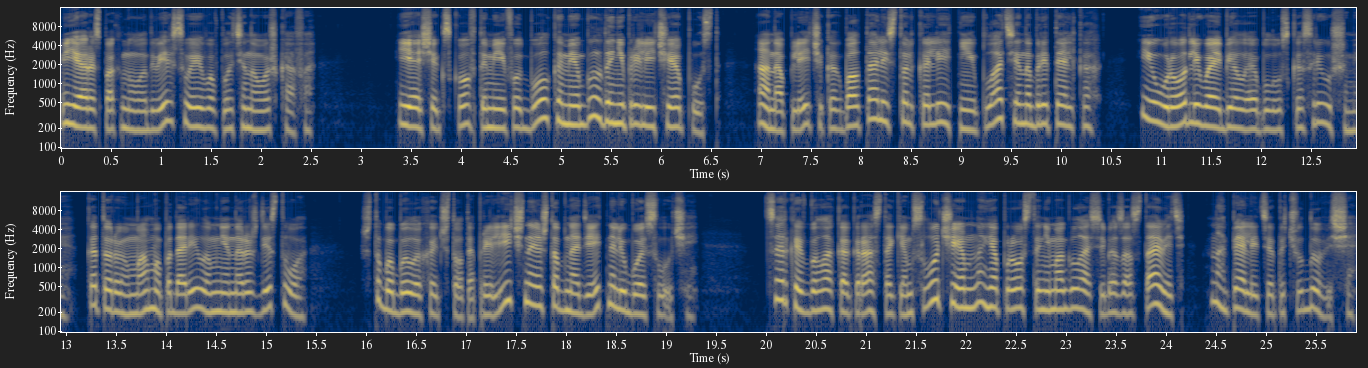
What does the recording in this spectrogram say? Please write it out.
Я распахнула дверь своего платяного шкафа. Ящик с кофтами и футболками был до неприличия пуст, а на плечиках болтались только летние платья на бретельках и уродливая белая блузка с рюшами, которую мама подарила мне на Рождество, чтобы было хоть что-то приличное, чтобы надеть на любой случай. Церковь была как раз таким случаем, но я просто не могла себя заставить напялить это чудовище.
